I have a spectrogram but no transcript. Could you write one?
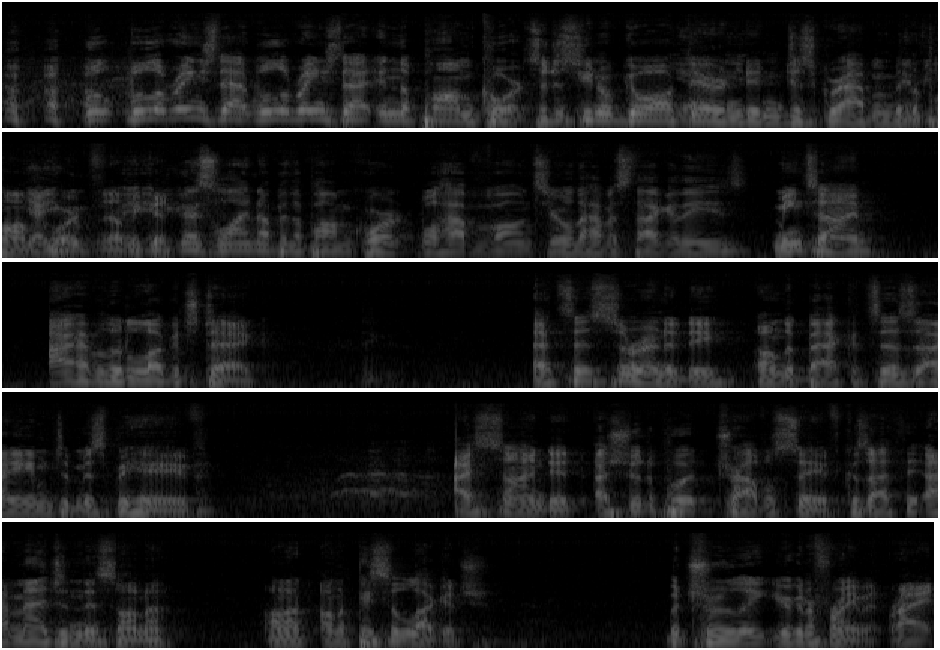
we'll we'll arrange that. We'll arrange that in the Palm Court. So just you know go out Yeah. there and then just grab them in the Palm yeah, Court. can- That'll be good. You guys line up in the palm court. We'll have a volunteer. We'll have a stack of these. Meantime, I have a little luggage tag. That says Serenity. On the back it says I aim to misbehave. I signed it. I should have put travel safe because I think I imagine this on a, on a on a piece of luggage. But truly, you're gonna frame it, right?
